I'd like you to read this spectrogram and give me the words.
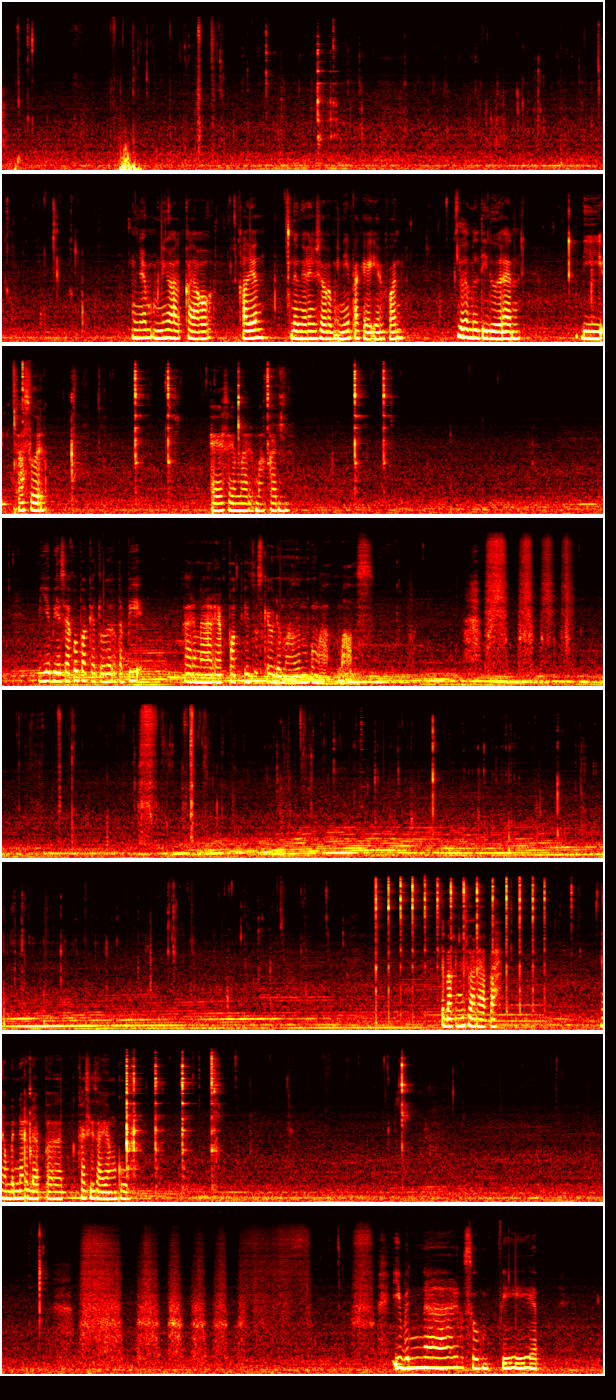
ya mending kalau kalian dengerin showroom ini pakai earphone sambil tiduran di kasur ASMR makan Iya biasa aku pakai telur tapi karena repot itu kayak udah malam aku mal males. Tebak ini suara apa? Yang benar dapat kasih sayangku. Iya benar, sumpit.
